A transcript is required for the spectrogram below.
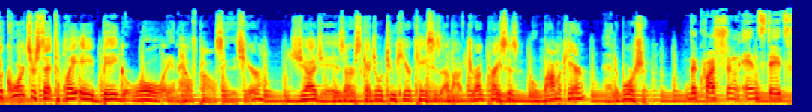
The courts are set to play a big role in health policy this year. Judges are scheduled to hear cases about drug prices, Obamacare, and abortion. The question in states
